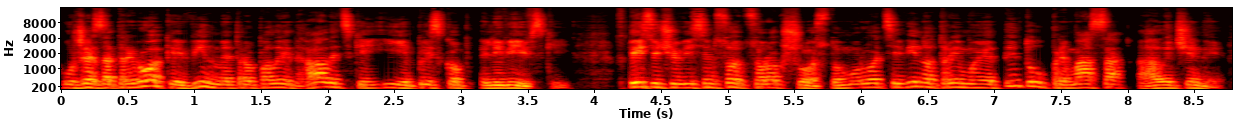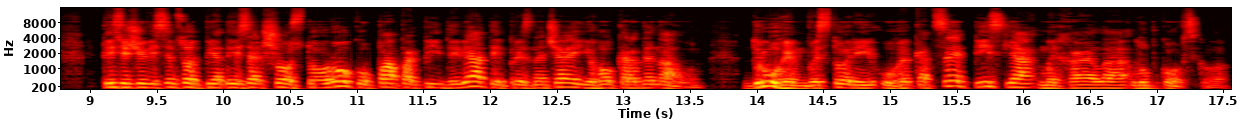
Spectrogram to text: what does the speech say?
Уже за три роки він митрополит Галицький і єпископ Львівський. В 1846 році він отримує титул примаса Галичини. 1856 року папа Пій IX призначає його кардиналом, другим в історії УГКЦ після Михайла Лубковського.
